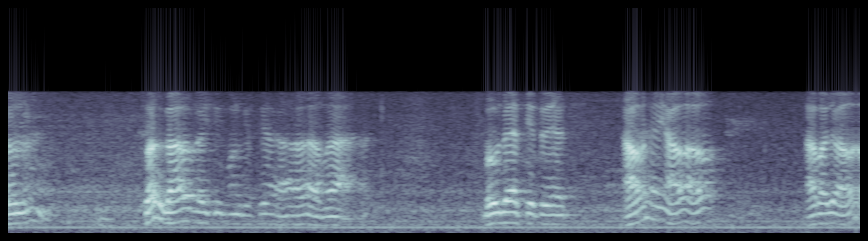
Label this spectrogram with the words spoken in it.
સર ગાળો કહીશું પણ કે બહુ દયા છેતર્યા છે. આવો ને આવો આવો. આ બાજુ આવો.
